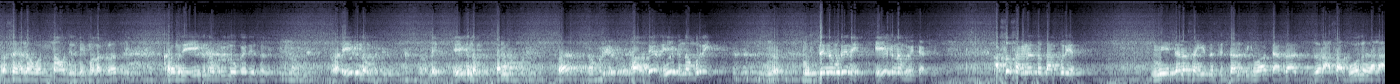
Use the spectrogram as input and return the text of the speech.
कसं ह्याला वन नाव दिलं हे मला कळत नाही. खरं म्हणजे एक नंबरी लोक आहे ते सगळे. हा एक नंबरी. नाही एक नंबर. कारण हा? हा तेच एक नंबरी. नुसते नंबरी नाही एक नंबरी त्यातले. असं सांगण्याचं तात्पर्य मी त्यांना सांगितलं सिद्धांत किंवा त्याचा जर असा बोध झाला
